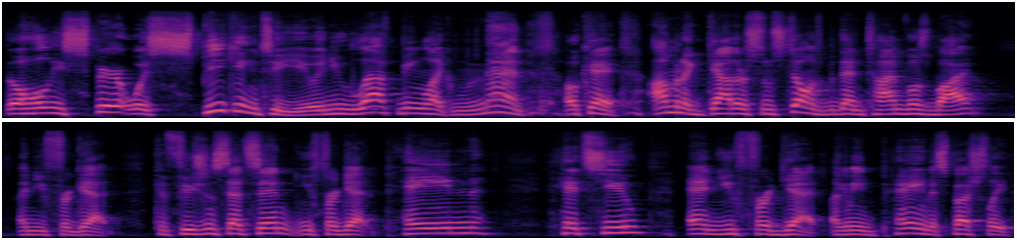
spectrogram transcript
the Holy Spirit was speaking to you and you left being like, man, okay, I'm gonna gather some stones. But then time goes by and you forget. Confusion sets in, you forget. Pain hits you and you forget. Like, I mean, pain especially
